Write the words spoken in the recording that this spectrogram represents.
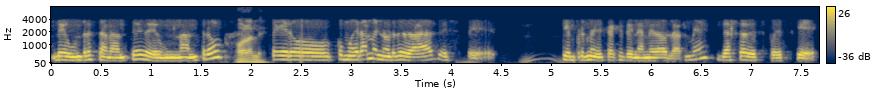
de un restaurante, de un antro. Órale. Pero como era menor de edad, este, siempre me decía que tenía miedo a hablarme. Ya hasta después que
